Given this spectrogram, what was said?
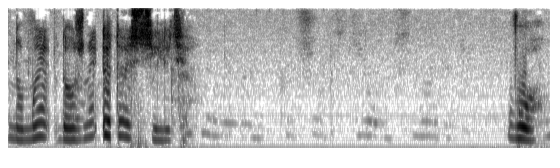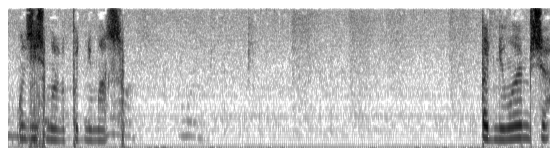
Но мы должны это осилить. Во, вот здесь можно подниматься. Поднимаемся.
